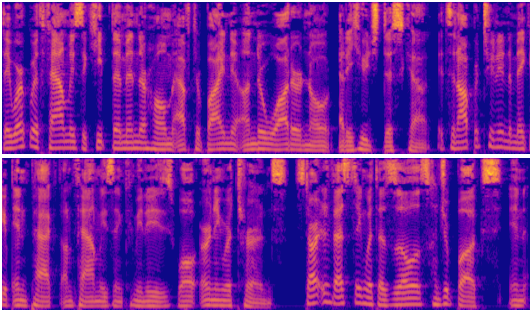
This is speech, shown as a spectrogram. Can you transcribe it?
they work with families to keep them in their home after buying the underwater note at a huge discount. It's an opportunity to make an impact on families and communities while earning returns. Start investing with as little as 100 bucks in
